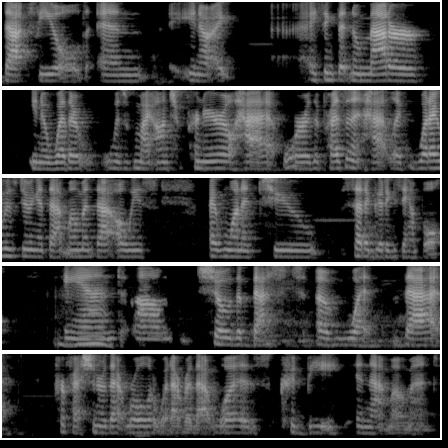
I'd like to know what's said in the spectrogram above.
that field and you know i i think that no matter you know whether it was my entrepreneurial hat or the president hat like what i was doing at that moment that always i wanted to set a good example mm-hmm. and um, show the best of what that profession or that role or whatever that was could be in that moment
